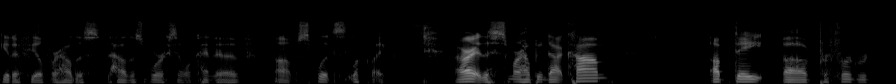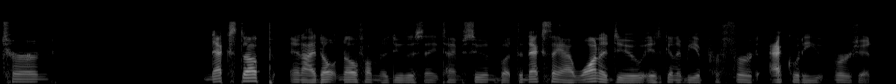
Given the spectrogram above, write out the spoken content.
get a feel for how this how this works and what kind of um, splits look like. All right, this is smarthelping.com. Update of preferred return next up, and I don't know if I'm going to do this anytime soon, but the next thing I want to do is going to be a preferred equity version,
